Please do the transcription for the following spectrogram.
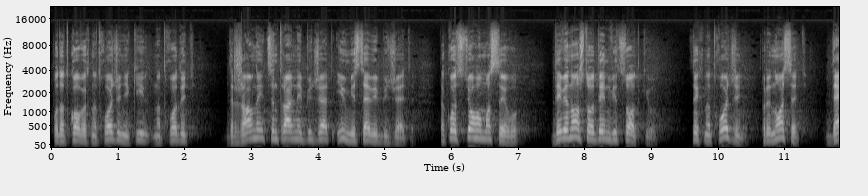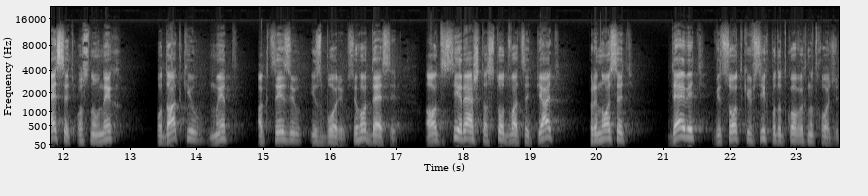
податкових надходжень, який надходить в державний центральний бюджет і в місцеві бюджети. Так от з цього масиву 91% цих надходжень приносять 10 основних податків, мит, акцизів і зборів. Всього 10. А от всі решта 125 приносять 9% всіх податкових надходжень.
